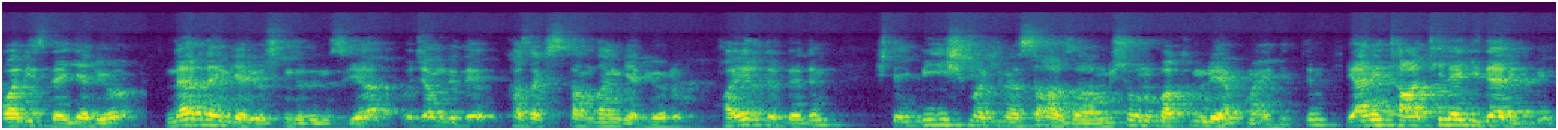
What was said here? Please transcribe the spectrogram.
valizle geliyor. Nereden geliyorsun dedim Ziya. Hocam dedi Kazakistan'dan geliyorum. Hayırdır dedim. İşte bir iş makinesi arızalanmıştı. Onun bakımını yapmaya gittim. Yani tatile gider gibi.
